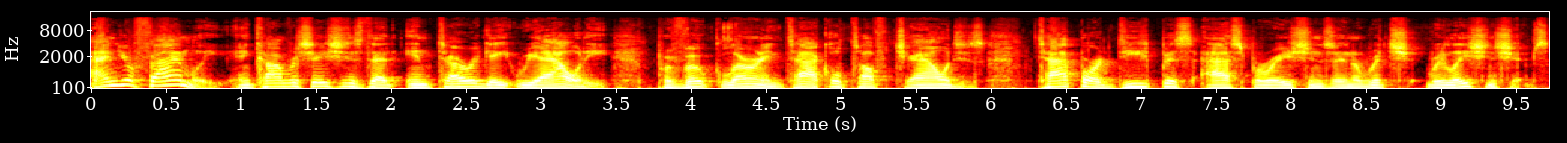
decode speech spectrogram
and your family in conversations that interrogate reality, provoke learning, tackle tough challenges, tap our deepest aspirations, and enrich relationships.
